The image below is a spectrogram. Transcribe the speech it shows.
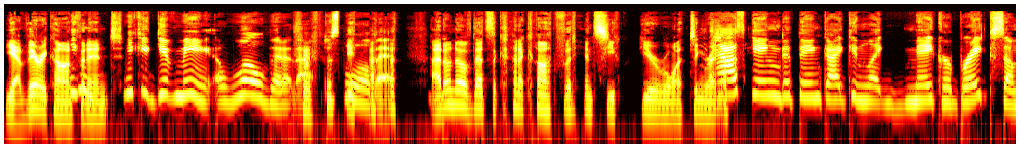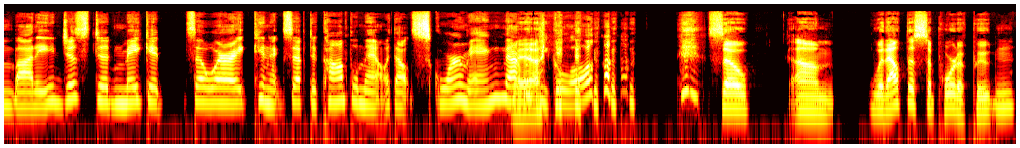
Yeah, very confident. He, could give me a little bit of that, just a yeah. little bit. I don't know if that's the kind of confidence you, you're wanting right Asking now. Asking to think I can like make or break somebody just to make it so where I can accept a compliment without squirming. That yeah. would be cool. so, um, without the support of Putin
